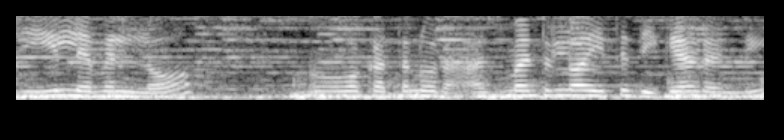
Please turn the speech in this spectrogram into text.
జీ లెవెన్లో. ఒక అతను రాజమండ్రిలో అయితే దిగాడండి.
